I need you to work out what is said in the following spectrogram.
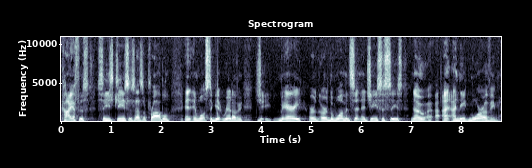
Caiaphas sees Jesus as a problem and, and wants to get rid of him. Mary, or, or the woman sitting at Jesus, sees, no, I, I need more of him.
